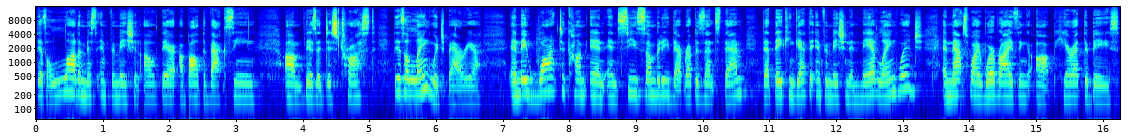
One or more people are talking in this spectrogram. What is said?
there's a lot of misinformation out there about the vaccine, um, there's a distrust, there's a language barrier and they want to come in and see somebody that represents them, that they can get the information in their language. And that's why we're rising up here at the base.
